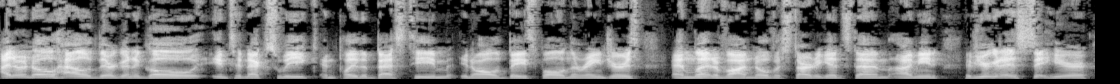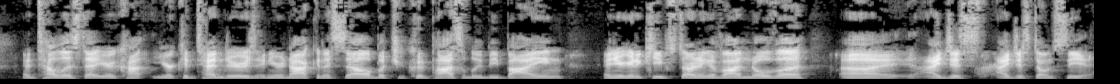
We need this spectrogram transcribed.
I don't know how they're going to go into next week and play the best team in all of baseball in the Rangers and let Ivan Nova start against them. I mean, if you're going to sit here and tell us that you're you're contenders and you're not going to sell, but you could possibly be buying, and you're going to keep starting Ivan Nova, uh, I just I just don't see it.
